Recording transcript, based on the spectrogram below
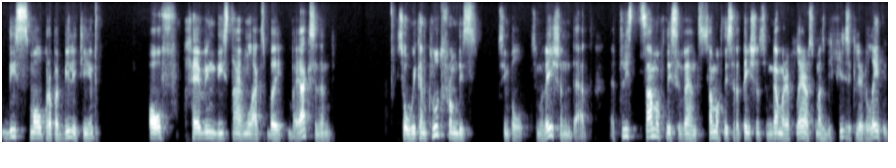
this small probability of having these time lags by, by accident. So we conclude from this simple simulation that at least some of these events, some of these rotations and gamma ray flares must be physically related.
